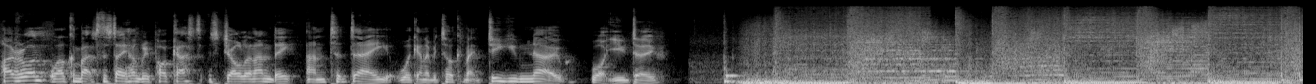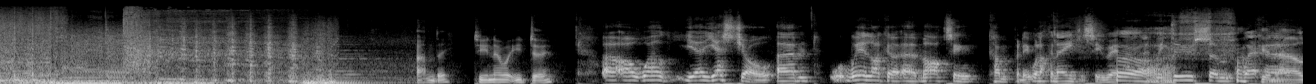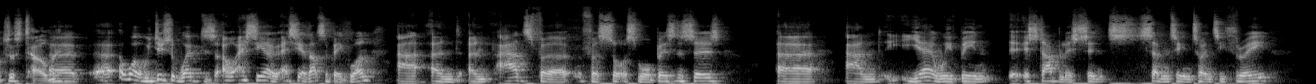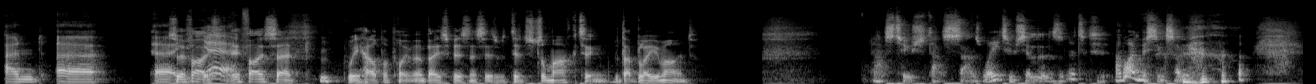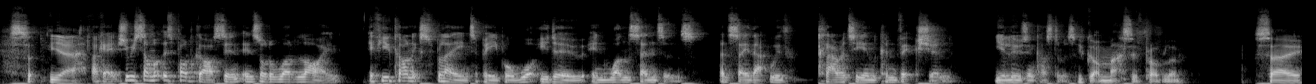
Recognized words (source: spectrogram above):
Hi everyone, welcome back to the Stay Hungry podcast. It's Joel and Andy, and today we're going to be talking about do you know what you do? Andy, do you know what you do? Uh, oh well, yeah, yes, Joel. Um, we're like a, a, marketing company. We're like an agency, really. Oh, and we do some. Fucking uh, hell, just tell me. uh, uh, well, we do some web design. Oh, SEO, SEO, that's a big one. Uh, and and ads for for sort of small businesses. Uh, and yeah, we've been established since 1723. And uh, so if I yeah. if I said we help appointment based businesses with digital marketing, would that blow your mind? That's too. That sounds way too simple, doesn't it? Am I missing something? So, yeah, Okay, should we sum up this podcast in, in sort of one line? If you can't explain to people what you do in one sentence and say that with clarity and conviction, you're losing customers. you've got a massive problem. So,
